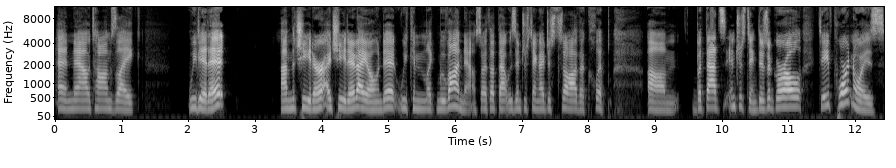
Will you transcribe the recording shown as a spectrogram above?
And now Tom's like, we did it. I'm the cheater. I cheated. I owned it. We can like move on now. So I thought that was interesting. I just saw the clip. Um, but that's interesting. There's a girl, Dave Portnoy's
